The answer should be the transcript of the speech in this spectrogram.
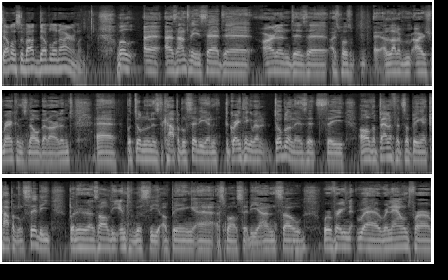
Tell us about Dublin, Ireland. Well, uh, as Anthony said, uh, Ireland is, uh, I suppose, a lot of Irish Americans know about Ireland, uh, but Dublin is the capital city, and the great thing about it, Dublin is it's the all the benefits of being a capital city, but it has all the intimacy of being uh, a small city, and so we're very uh, renowned for our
